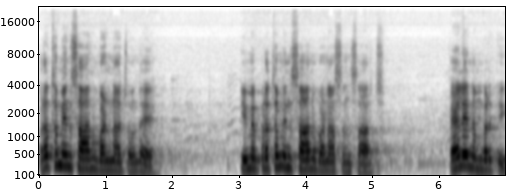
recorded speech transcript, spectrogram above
ਪ੍ਰਥਮ ਇਨਸਾਨ ਬਣਨਾ ਚਾਹੁੰਦਾ ਹੈ। ਕਿ ਮੈਂ ਪ੍ਰਥਮ ਇਨਸਾਨ ਬਣਾ ਸੰਸਾਰ 'ਚ। ਪਹਿਲੇ ਨੰਬਰ ਤੇ।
